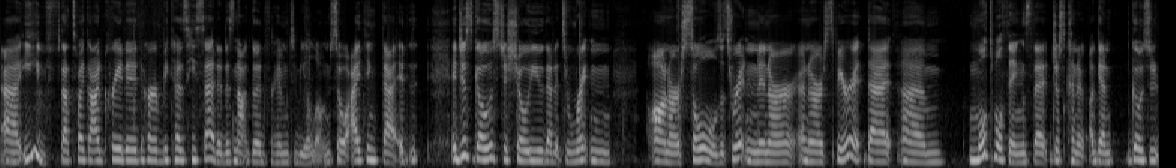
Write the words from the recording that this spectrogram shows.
uh, Eve. That's why God created her because he said it is not good for him to be alone. So I think that it it just goes to show you that it's written on our souls. It's written in our in our spirit that um multiple things that just kind of again goes to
